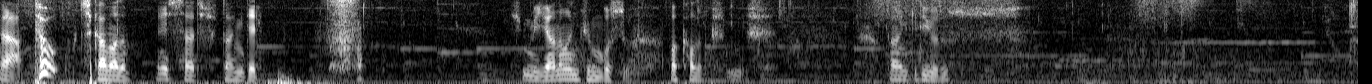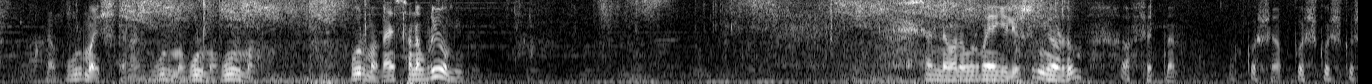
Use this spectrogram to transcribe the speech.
Ya tu çıkamadım. Neyse hadi şuradan gidelim. Şimdi yanımın cumbosu. Bakalım şimdi. Şuradan gidiyoruz. Vurma işte lan. Vurma vurma vurma. Vurma ben sana vuruyor muyum? Sen de bana vurmaya geliyorsun gördüm. Affetmem. Koş abi koş koş koş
